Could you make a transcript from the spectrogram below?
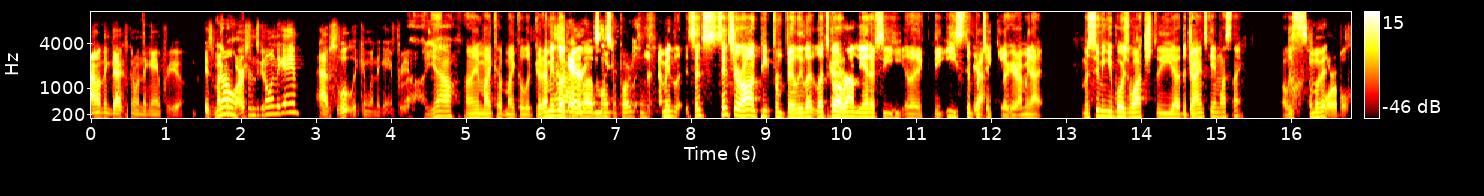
I don't think Dak's going to win the game for you. Is Micah No. Parsons going to win the game? Absolutely, can win the game for you. Uh, yeah, I mean, Micah, Micah looked good. I mean, look, I Eric, love since- Micah Parsons. I mean, since since you're on Pete from Philly, let, let's go Yeah. around the NFC, like the East in Yeah. particular here. I mean, I, I'm assuming you boys watched the uh, the Giants game last night, at least some of it. Horrible.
